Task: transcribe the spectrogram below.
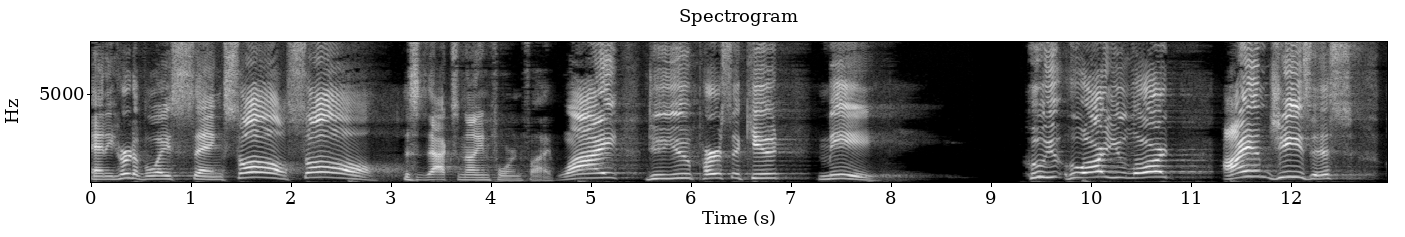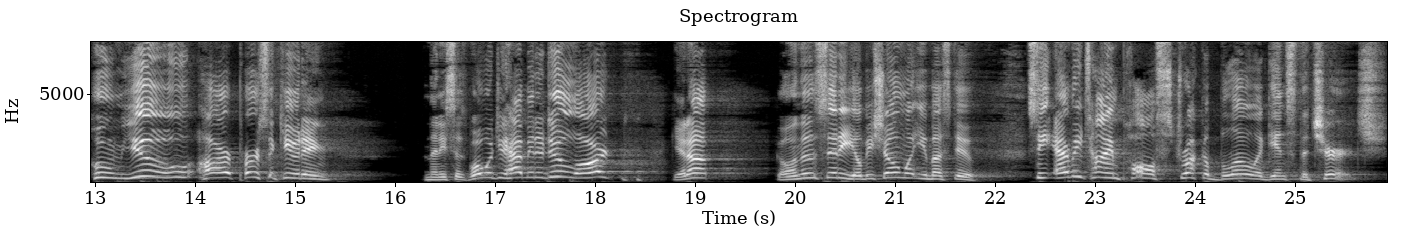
And he heard a voice saying, Saul, Saul. This is Acts 9, 4 and 5. Why do you persecute me? Who, you, who are you, Lord? I am Jesus, whom you are persecuting. And then he says, What would you have me to do, Lord? Get up, Go into the city, you'll be shown what you must do. See, every time Paul struck a blow against the church,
